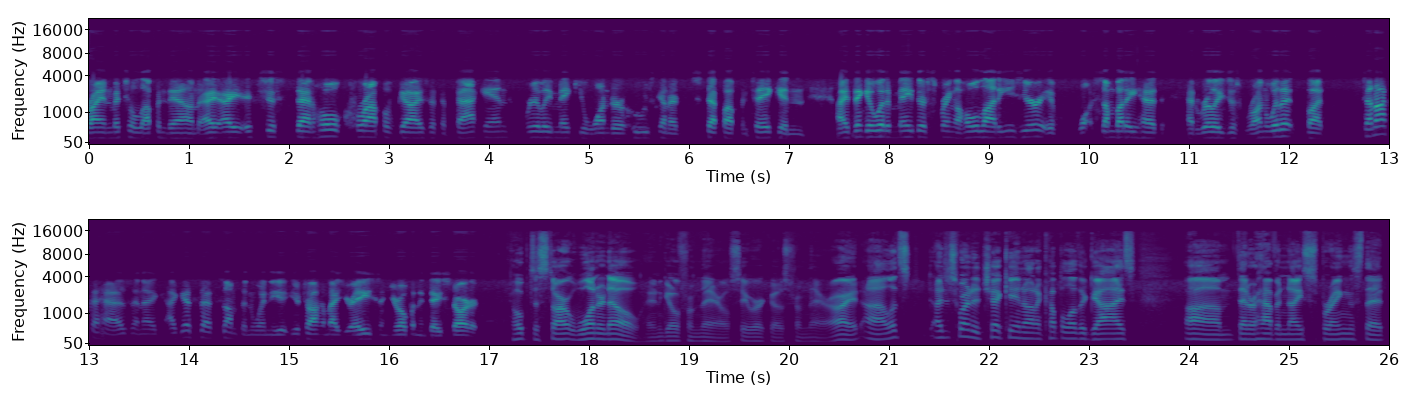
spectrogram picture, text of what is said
Bryan Mitchell up and down. I, I, it's just that whole crop of guys at the back end really make you wonder who's going to step up and take it. And I think it would have made their spring a whole lot easier if somebody had had really just run with it. But Tanaka has, and I, I guess that's something when you, you're talking about your ace and your opening day starter. Hope to start one and zero oh and go from there. We'll see where it goes from there. All right, uh, let's. I just wanted to check in on a couple other guys um, that are having nice springs that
